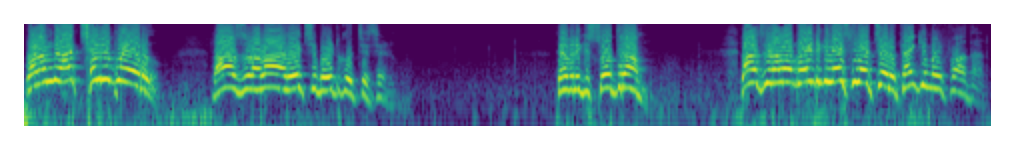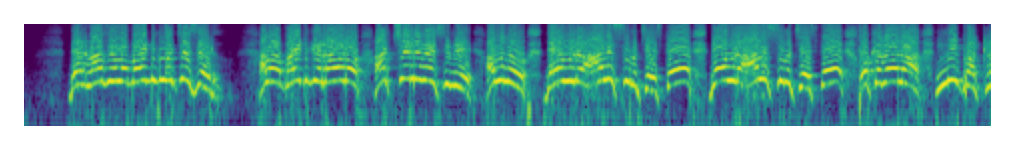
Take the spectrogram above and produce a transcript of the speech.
వాళ్ళందరూ ఆశ్చర్యపోయారు. రాజు అలా లేచి బయటకు వచ్చేసాడు దేవునికి స్తోత్రం. లాజరు అలా బయటికి లేచి వచ్చాడు. థ్యాంక్ యూ మై ఫాదర్ లాజరు అలా బయటకు వచ్చేసాడు అలా బయటకు రావడం ఆశ్చర్యం వేసింది. అవును దేవుడు ఆలస్యం చేస్తే దేవుడు ఆలస్యం చేస్తే ఒకవేళ నీ పట్ల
